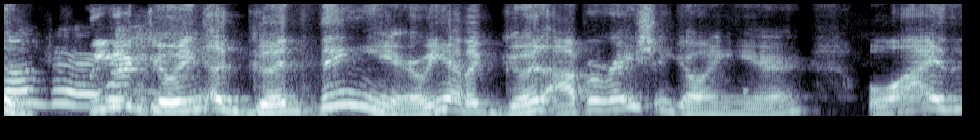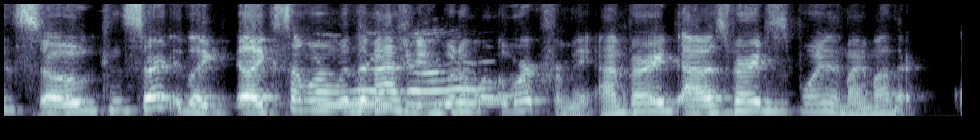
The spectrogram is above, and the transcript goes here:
love her we are doing a good thing here. We have a good operation going here. Why is it so concerning? Like, like someone Oh with a master's degree wouldn't want to work for me. I'm very. I was very disappointed in my mother.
